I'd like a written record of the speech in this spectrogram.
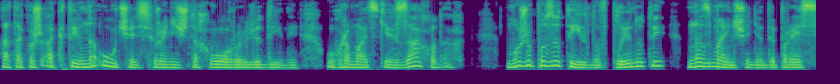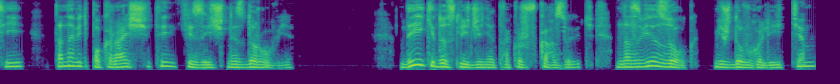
а також активна участь хронічно хворої людини у громадських заходах може позитивно вплинути на зменшення депресії та навіть покращити фізичне здоров'я. Деякі дослідження також вказують на зв'язок між довголіттям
